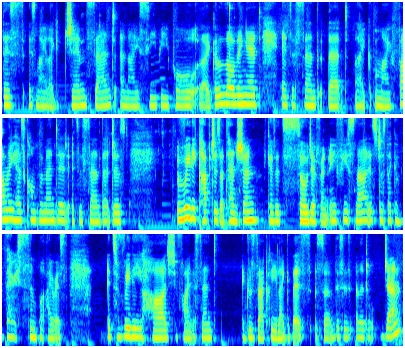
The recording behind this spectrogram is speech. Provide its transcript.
This is my like gym scent and I see people like loving it. It's a scent that like my family has complimented. It's a scent that just really captures attention because it's so different. If you smell it, it's just like a very simple iris. It's really hard to find a scent exactly like this. So this is a little gem,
